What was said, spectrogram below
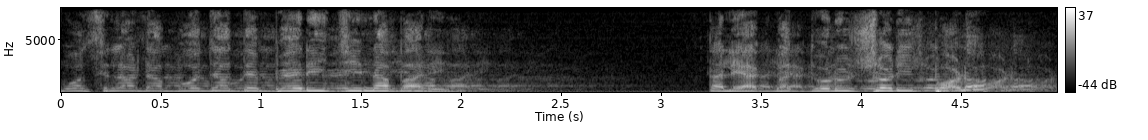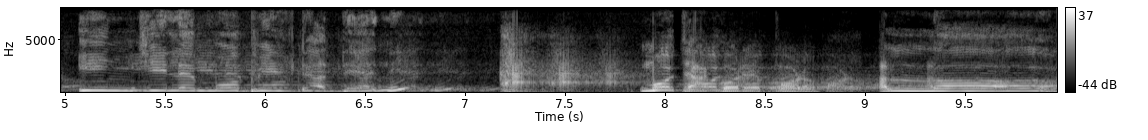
মশলাটা বোঝাতে পেরেছি না পারি। তাহলে একবার দরুদ শরীফ পড়ো ইঞ্জিলে মফিলটা দেনি। মজা করে পড়ো। আল্লাহ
